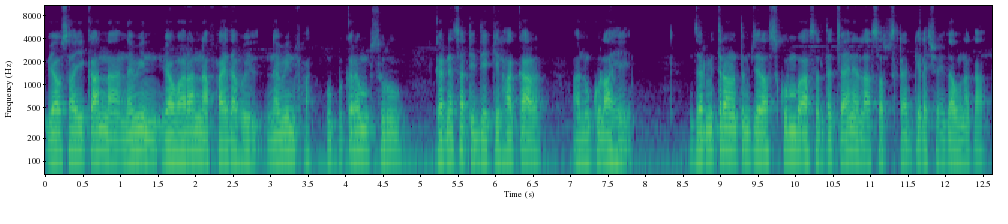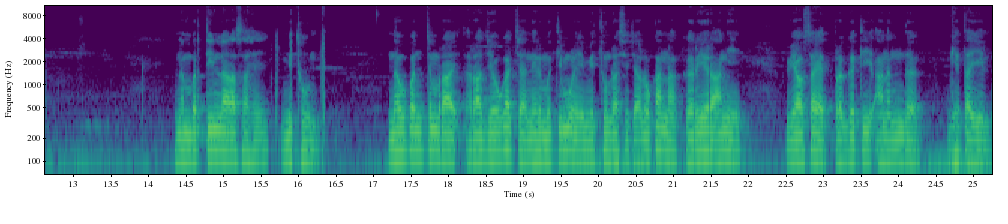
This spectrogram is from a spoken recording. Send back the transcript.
व्यावसायिकांना नवीन व्यवहारांना फायदा होईल. नवीन फा उपक्रम सुरू करण्यासाठी देखील हा काळ अनुकूल आहे. जर मित्रांनो तुमचे रास कुंभ असेल तर चॅनलला सबस्क्राईब केल्याशिवाय जाऊ नका. नंबर तीनला रास आहे मिथून. नवपंचम रा राजयोगाच्या निर्मितीमुळे मिथुन राशीच्या लोकांना करिअर आणि व्यवसायात प्रगती आनंद घेता येईल.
